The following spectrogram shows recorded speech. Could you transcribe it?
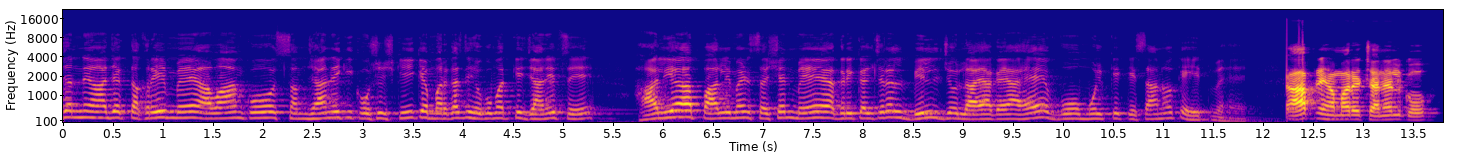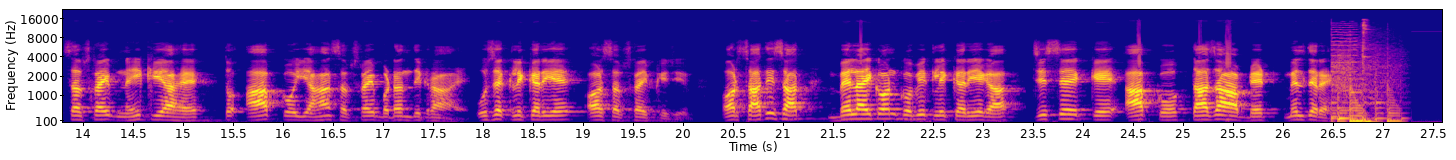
ने आज एक तकरीब में आवाम को समझाने की कोशिश की कि मरकजी हुकूमत की जानिब से हालिया पार्लियामेंट सेशन में एग्रीकल्चरल बिल जो लाया गया है, वो मुल्क के किसानों के हित में है। आपने हमारे चैनल को सब्सक्राइब नहीं किया है तो आपको यहाँ सब्सक्राइब बटन दिख रहा है। उसे क्लिक करिए और सब्सक्राइब कीजिए। और साथ ही साथ बेल आइकॉन को भी क्लिक करिएगा, जिससे कि आपको ताज़ा अपडेट मिलते रहे।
